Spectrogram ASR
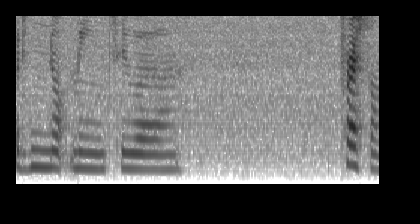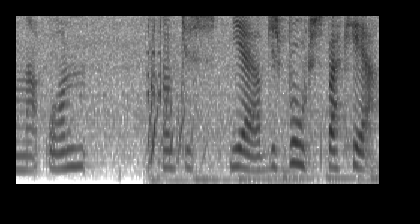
I did not mean to uh, press on that one. I've just, yeah, I've just brought us back here.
